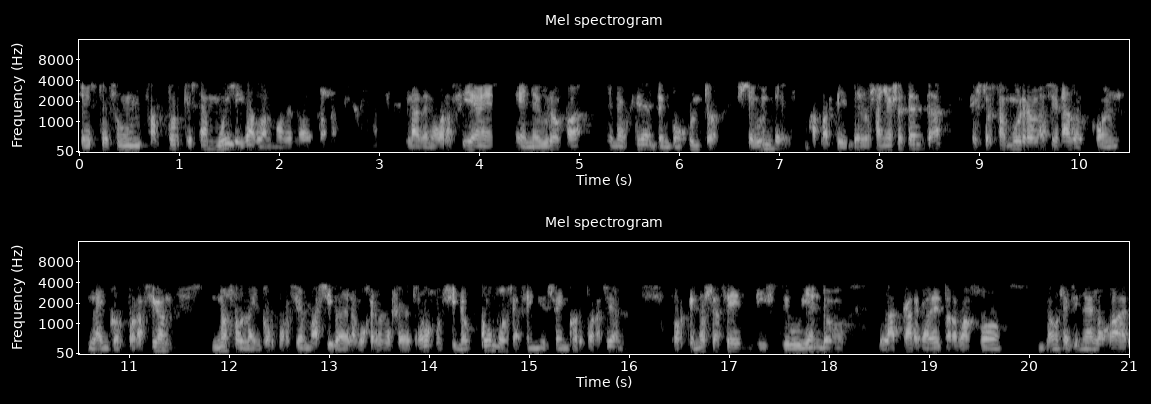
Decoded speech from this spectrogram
Esto es un factor que está muy ligado al modelo económico. La demografía en, Europa, en Occidente en conjunto, se a partir de los años 70. Esto está muy relacionado con la incorporación, no solo la incorporación masiva de la mujer al mercado de trabajo, sino cómo se hace esa incorporación. Porque no se hace distribuyendo la carga de trabajo vamos a decir, en el hogar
